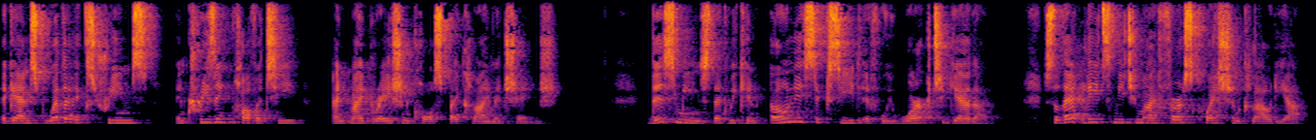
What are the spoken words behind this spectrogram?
against weather extremes increasing poverty, and migration caused by climate change. This means that we can only succeed if we work together. So that leads me to my first question, Claudia.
